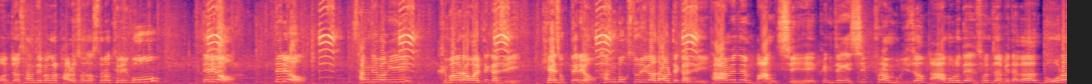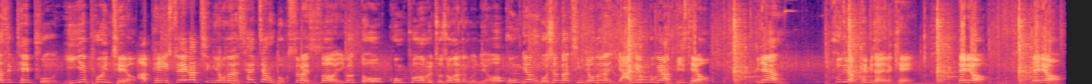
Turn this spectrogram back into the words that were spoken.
먼저 상대방을 발로 쳐서 쓰러뜨리고 때려 때려. 상대방이 그만하라고 할 때까지 계속 때려. 항복 소리가 나올 때까지. 다음에는 망치. 굉장히 심플한 무기죠. 나무로 된 손잡이에다가 노란색 테이프. 이게 포인트예요. 앞에 이 쇠 같은 경우는 살짝 녹슬어 있어서 이것도 공포감을 조성하는군요. 공격 모션 같은 경우는 야경복이랑 비슷해요. 그냥 후드려 팹니다. 이렇게. 때려 때려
